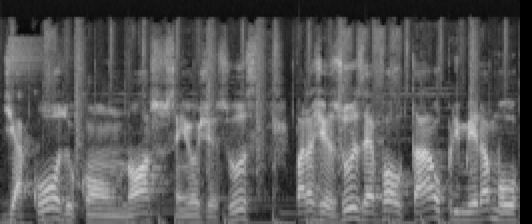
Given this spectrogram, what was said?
De acordo com nosso Senhor Jesus, para Jesus é voltar ao primeiro amor,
